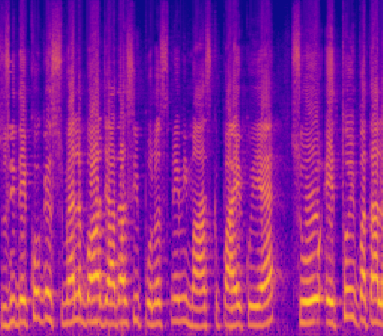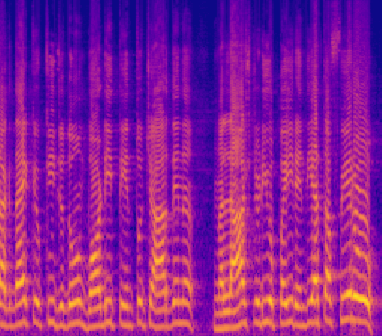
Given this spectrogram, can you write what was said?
ਤੁਸੀਂ ਦੇਖੋ ਕਿ ਸਮੈਲ ਬਹੁਤ ਜ਼ਿਆਦਾ ਸੀ, ਪੁਲਿਸ ਨੇ ਵੀ ਮਾਸਕ ਪਾਏ ਕੋਈ ਹੈ। ਸੋ ਇੱਥੋਂ ਹੀ ਪਤਾ ਲੱਗਦਾ ਹੈ ਕਿਉਂਕਿ ਜਦੋਂ ਬਾਡੀ 3 ਤੋਂ 4 ਦਿਨ ਲਾਸ਼ ਜਿਹੜੀ ਉਹ ਪਈ ਰਹਿੰਦੀ ਹੈ, ਤਾਂ ਫਿਰ ਉਹ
